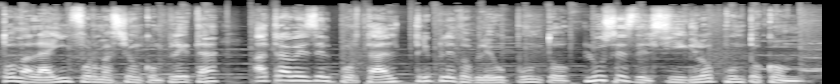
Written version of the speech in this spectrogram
Toda la información completa a través del portal www.lucesdelsiglo.com.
